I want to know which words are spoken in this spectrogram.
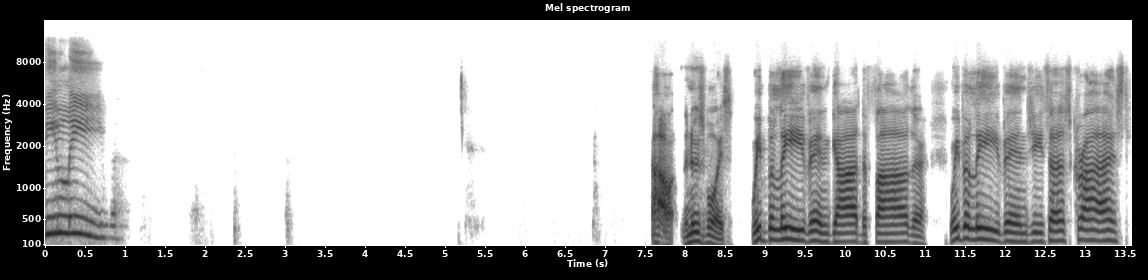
believe. Oh, the Newsboys. We believe in God the Father. We believe in Jesus Christ.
